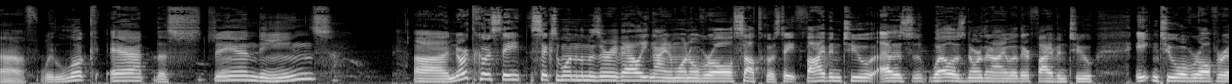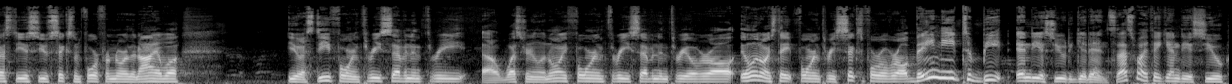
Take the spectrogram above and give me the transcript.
Uh, if we look at the standings. Uh, North Dakota State six and one in the Missouri Valley, nine and one overall. South Dakota State five and two, as well as Northern Iowa. They're five and two, eight and two overall for SDSU, six and four from Northern Iowa. USD four and three, seven and three. Uh, Western Illinois four and three, seven and three overall. Illinois State four and three, six and four overall. They need to beat NDSU to get in. So that's why I think NDSU.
